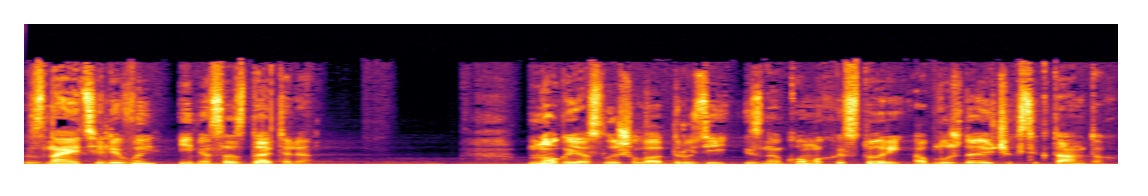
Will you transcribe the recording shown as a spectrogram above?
Знаете ли вы имя создателя? Много я слышала от друзей и знакомых историй о блуждающих сектантах,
